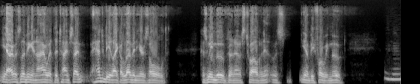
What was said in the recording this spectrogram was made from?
yeah, I was living in Iowa at the time, so I had to be like 11 years old because we moved when I was 12, and it was, you know, before we moved. Mm-hmm.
